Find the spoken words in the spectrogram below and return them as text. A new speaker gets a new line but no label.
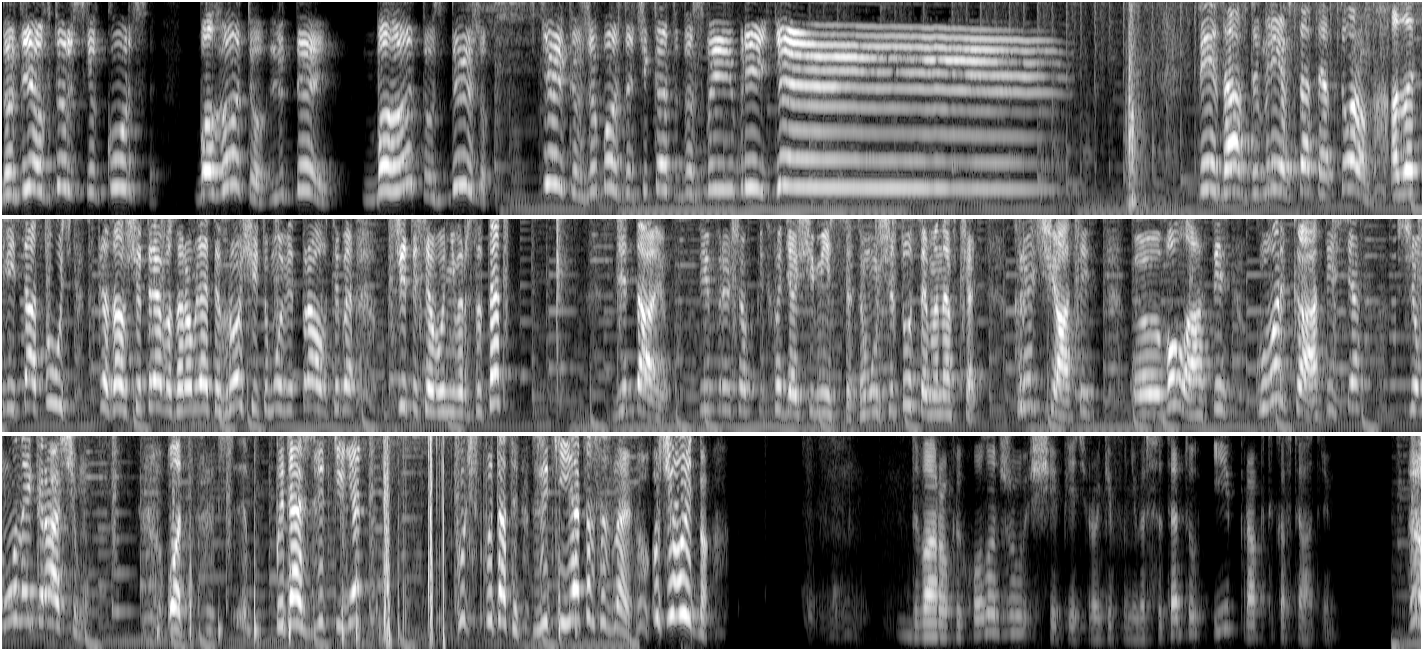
нові акторські курси, багато людей, багато знижок. Скільки вже можна чекати на свої мрії?
Ти завжди мріяв стати актором, але твій татусь сказав, що треба заробляти гроші, тому відправив тебе вчитися в університет. Вітаю! Ти прийшов в підходяще місце, тому що тут тебе навчать кричати, е, волати, куваркатися, всьому найкращому. От, питаєш, звідки я це. Хочеш спитати, звідки я це все знаю? Очевидно! Два роки коледжу, ще п'ять років університету і практика в театрі.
